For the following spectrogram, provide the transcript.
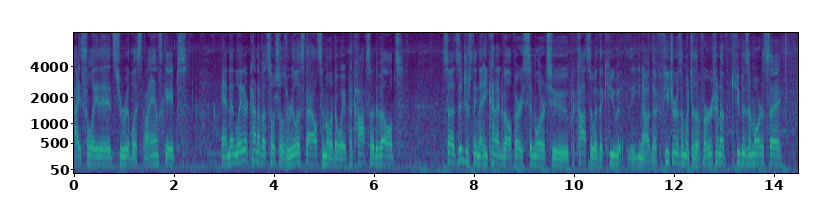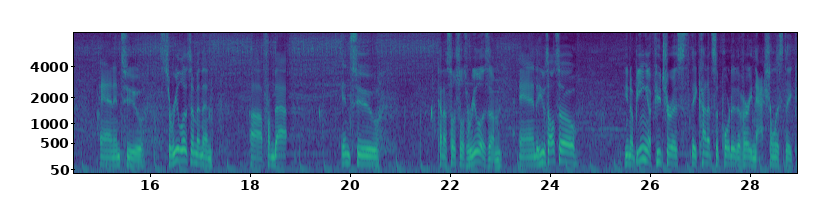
isolated surrealist landscapes. And then later kind of a socialist realist style, similar to the way Picasso developed. So it's interesting that he kind of developed very similar to Picasso with the cube, you know, the futurism, which is a version of cubism, more to say, and into surrealism, and then uh, from that into kind of socialist realism. And he was also, you know, being a futurist, they kind of supported a very nationalistic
